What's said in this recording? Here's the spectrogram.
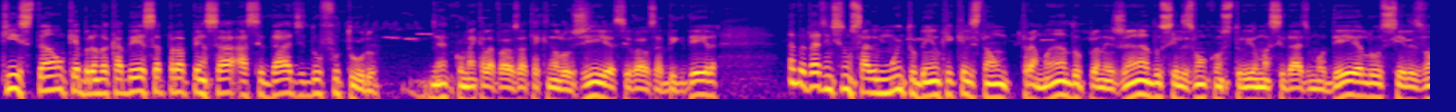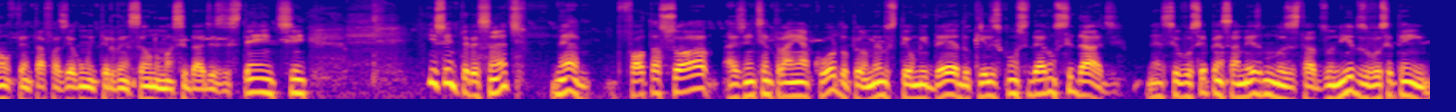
que estão quebrando a cabeça para pensar a cidade do futuro. Né? Como é que ela vai usar tecnologia, se vai usar Big Data. Na verdade, a gente não sabe muito bem o que, que eles estão tramando, planejando, se eles vão construir uma cidade modelo, se eles vão tentar fazer alguma intervenção numa cidade existente. Isso é interessante, né? Falta só a gente entrar em acordo, pelo menos ter uma ideia do que eles consideram cidade. Né? Se você pensar mesmo nos Estados Unidos, você tem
